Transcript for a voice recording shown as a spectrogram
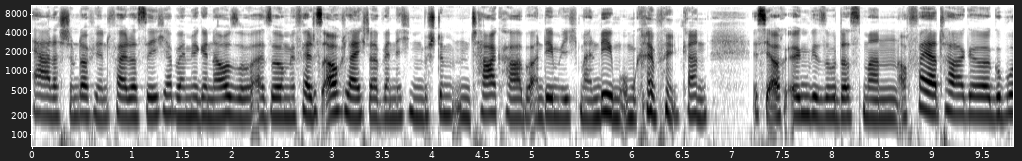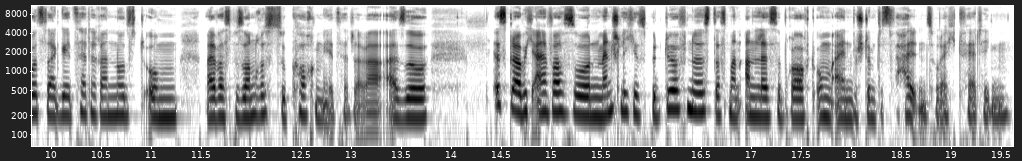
Ja, das stimmt auf jeden Fall. Das sehe ich ja bei mir genauso. Also mir fällt es auch leichter, wenn ich einen bestimmten Tag habe, an dem ich mein Leben umkrempeln kann. Ist ja auch irgendwie so, dass man auch Feiertage, Geburtstage etc. nutzt, um mal was Besonderes zu kochen etc. Also ist, glaube ich, einfach so ein menschliches Bedürfnis, dass man Anlässe braucht, um ein bestimmtes Verhalten zu rechtfertigen.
